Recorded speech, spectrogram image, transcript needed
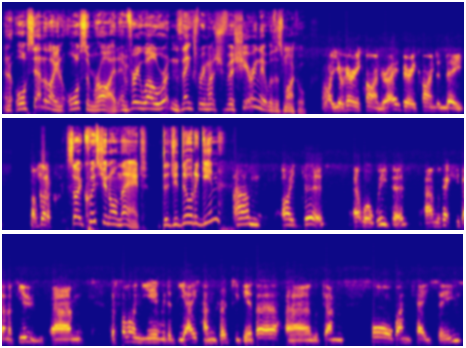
and it all sounded like an awesome ride and very well written. Thanks very much for sharing that with us, Michael. Oh, you're very kind, Ray. Very kind indeed. I've got a. So, question on that: Did you do it again? Um, I did. Uh, well, we did. Um, we've actually done a few. Um, the following year, we did the 800 together. Uh, we've done four 1KCs,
